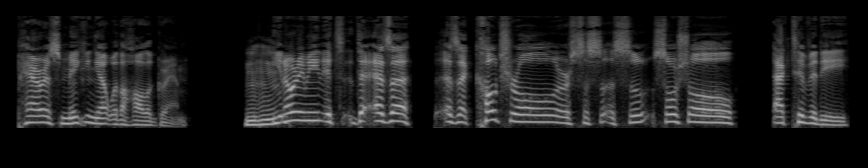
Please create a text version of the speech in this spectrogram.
Paris making out with a hologram. Mm-hmm. You know what I mean? It's the, as a as a cultural or so, so, social activity,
